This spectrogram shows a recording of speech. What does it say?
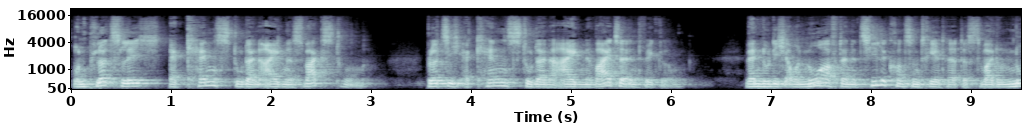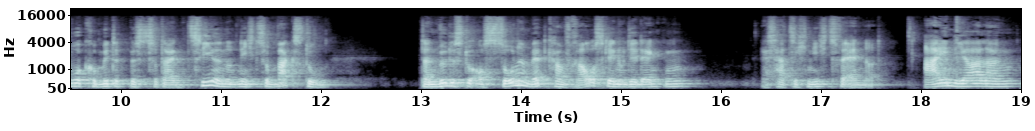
Und plötzlich erkennst du dein eigenes Wachstum. Plötzlich erkennst du deine eigene Weiterentwicklung. Wenn du dich aber nur auf deine Ziele konzentriert hättest, weil du nur committed bist zu deinen Zielen und nicht zum Wachstum, dann würdest du aus so einem Wettkampf rausgehen und dir denken, es hat sich nichts verändert. Ein Jahr lang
